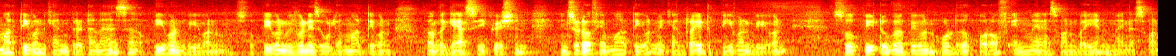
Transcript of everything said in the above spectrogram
mrt1 can be written as uh, p1 v1 so p1 v1 is equal to mrt1 from the gas equation. Instead of mrt1 we can write p1 v1 so p2 by p1 whole to the power of n minus 1 by n minus 1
